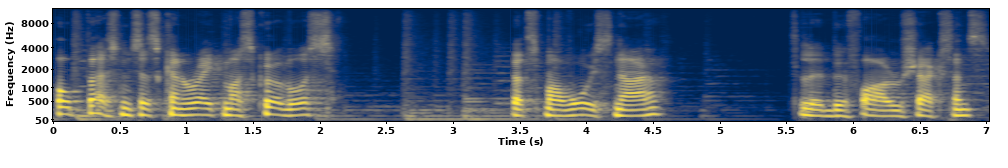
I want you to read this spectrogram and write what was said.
Hope passengers can rate my scribbles. That's my voice now. It's a little bit of Irish accents.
